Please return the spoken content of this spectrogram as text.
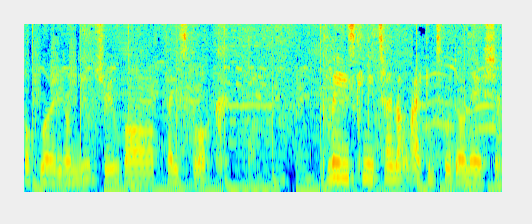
uploading on YouTube or Facebook, please can you turn that like into a donation?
